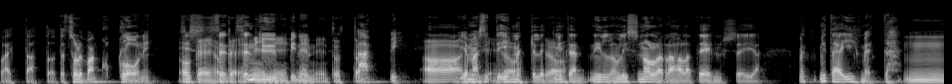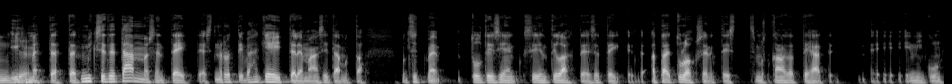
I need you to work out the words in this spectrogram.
laittaa tuota. Se oli vain klooni. Siis okay, sen, okay. sen niin, niin tyyppinen niin, niin, totta. appi. Aa, ja mä niin, sitten niin, ihmettelin, joo, että mitä, niillä olisi nollarahalla tehnyt sen ja mä, mitä ihmettä, mm, ihmettä että, että miksi te tämmöisen teitte. Sitten me ruvettiin vähän kehittelemään sitä, mutta, mutta sitten me tultiin siihen, siihen tilanteeseen, että ei, tai tulokseen, että ei semmoista kannata tehdä, että, niin kuin,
